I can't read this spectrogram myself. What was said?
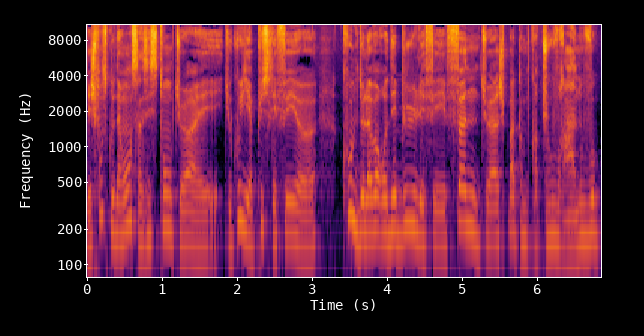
Mais je pense qu'au d'un moment ça s'estompe, tu vois. Et du coup il y a plus l'effet euh, cool de l'avoir au début, l'effet fun, tu vois, je sais pas, comme quand tu ouvres un nouveau,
